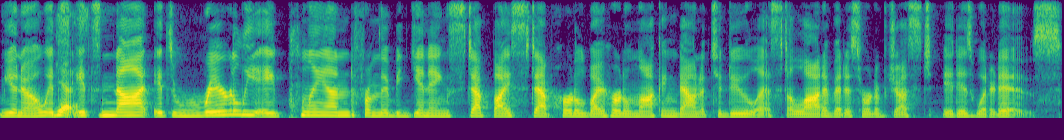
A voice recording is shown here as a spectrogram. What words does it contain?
you know it's yes. it's not it's rarely a planned from the beginning step by step hurdle by hurdle knocking down a to-do list a lot of it is sort of just it is what it is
